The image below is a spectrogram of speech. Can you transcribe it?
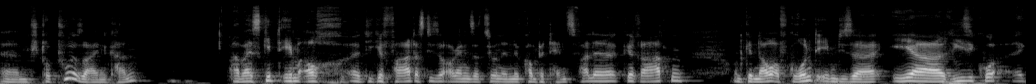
ähm, Struktur sein kann. Aber es gibt eben auch äh, die Gefahr, dass diese Organisationen in eine Kompetenzfalle geraten und genau aufgrund eben dieser eher Risiko, äh,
